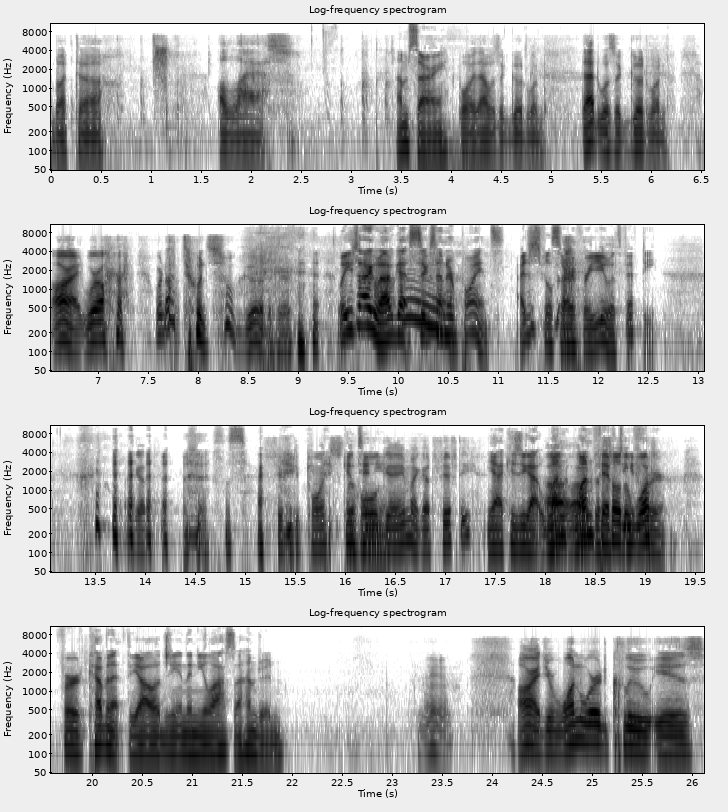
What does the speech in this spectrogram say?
but uh, alas. I'm sorry. Boy, that was a good one. That was a good one. All right, we're we're not doing so good here. What are you talking about? I've got 600 points. I just feel sorry for you with 50. I got 50 points the whole game. I got 50. Yeah, because you got Uh, one, uh, 150 so the for, for covenant theology, and then you lost 100. Man. All right, your one word clue is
